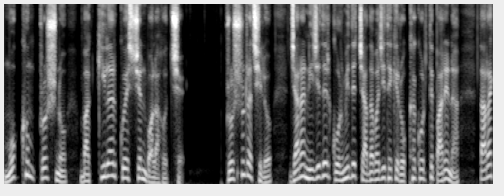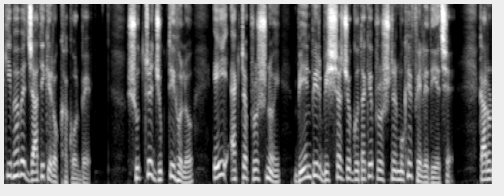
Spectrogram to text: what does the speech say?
মোক্ষম প্রশ্ন বা কিলার কোয়েশ্চেন বলা হচ্ছে। প্রশ্নটা ছিল, যারা নিজেদের কর্মীদের চাঁদাবাজি থেকে রক্ষা করতে পারে না, তারা কীভাবে জাতিকে রক্ষা করবে? সূত্রে যুক্তি হল, এই একটা প্রশ্নই বিএনপির বিশ্বাসযোগ্যতাকে প্রশ্নের মুখে ফেলে দিয়েছে, কারণ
